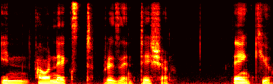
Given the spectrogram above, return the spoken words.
in our next presentation. Thank you.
